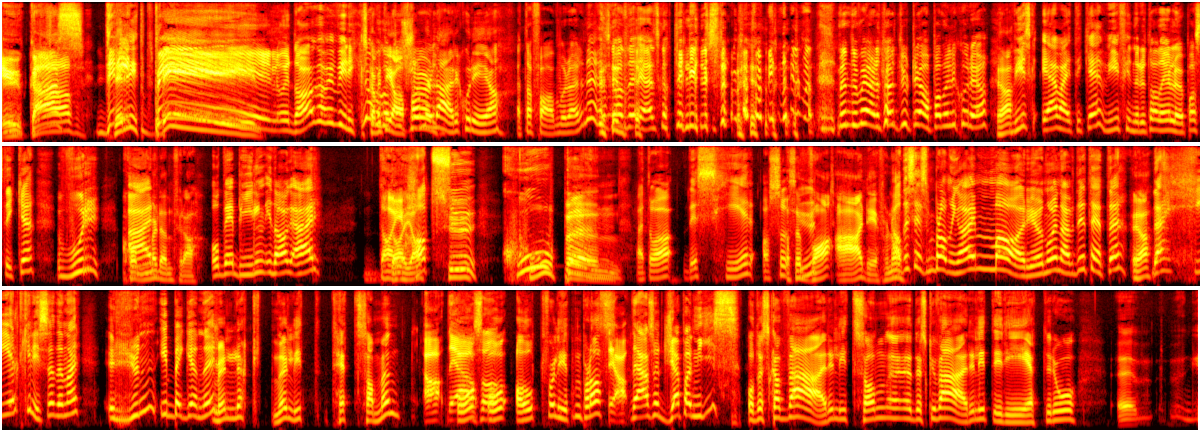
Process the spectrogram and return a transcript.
Ukas drittbil! Og i dag har vi virkelig Skal vi til Japan eller lære Korea? Jeg tar faen hvor det er. Jeg skal, til- jeg skal til Lillestrøm. Men, men du må gjerne ta en tur til Japan eller Korea. Ja. Vi skal, jeg veit ikke. Vi finner ut av det i løpet av stikket. Hvor Kommer er den fra? Og det bilen i dag er Daihatsu Copen. Vet du hva? Det ser altså, Altså, ut hva er det for noe? Ja. Det ser ut som blandinga i Marion og en Audi TT. Ja. Det er helt krise. Den er rund i begge ender. Med løktene litt tett sammen, Ja, det er og, altså og altfor liten plass. ja, Det er altså Japanese. Og det skal være litt sånn eh, Det skulle være litt retro eh,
